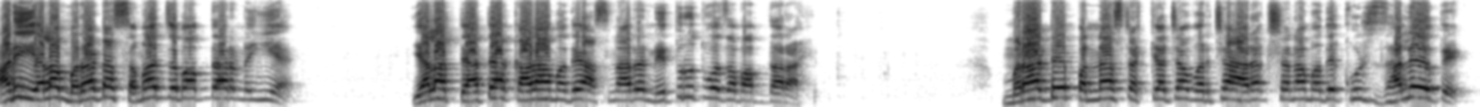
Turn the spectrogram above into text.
आणि याला मराठा समाज जबाबदार नाहीये. याला त्या त्या काळामध्ये असणारं नेतृत्व जबाबदार आहे. मराठे पन्नास टक्क्याच्या वरच्या आरक्षणामध्ये खुश झाले होते.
